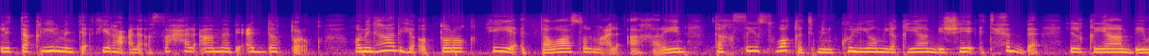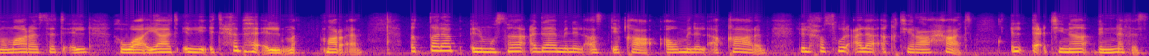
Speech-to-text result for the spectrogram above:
للتقليل من تأثيرها على الصحة العامة بعدة طرق. ومن هذه الطرق هي التواصل مع الآخرين تخصيص وقت من كل يوم للقيام بشيء تحبه للقيام بممارسة الهوايات اللي تحبها المرأة. الطلب المساعدة من الأصدقاء أو من الأقارب للحصول على اقتراحات. الاعتناء بالنفس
